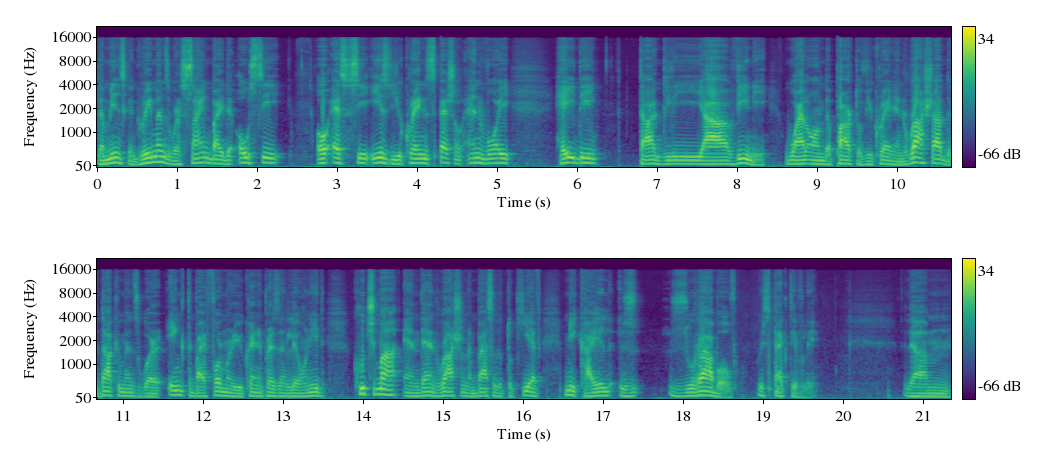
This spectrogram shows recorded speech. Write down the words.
the Minsk agreements were signed by the OC, OSCE's Ukraine Special Envoy Heidi Tagliavini, while on the part of Ukraine and Russia, the documents were inked by former Ukrainian President Leonid Kuchma and then Russian ambassador to Kiev Mikhail Zurabov, respectively. The, um,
